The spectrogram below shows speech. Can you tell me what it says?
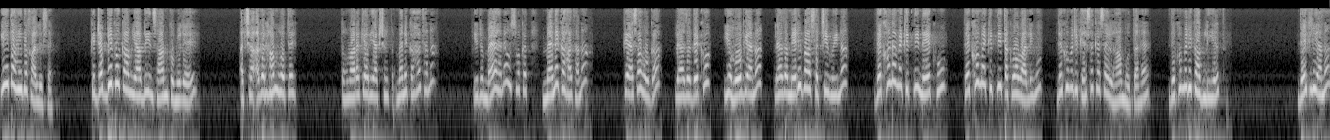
یہی توحید خالص ہے کہ جب بھی کوئی کامیابی انسان کو ملے اچھا اگر ہم ہوتے تو ہمارا کیا ریئیکشن میں نے کہا تھا نا، یہ جو میں ہے نا اس وقت، میں نے کہا تھا نا کہ ایسا ہوگا، لہذا دیکھو، یہ ہو گیا نا، لہذا میری بات سچی ہوئی نا۔ دیکھو نا میں کتنی نیک ہوں، دیکھو میں کتنی تقوی والی ہوں۔ دیکھو مجھے کیسا کیسا الہام ہوتا ہے، دیکھو میری قابلیت۔ دیکھ لیا نا،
